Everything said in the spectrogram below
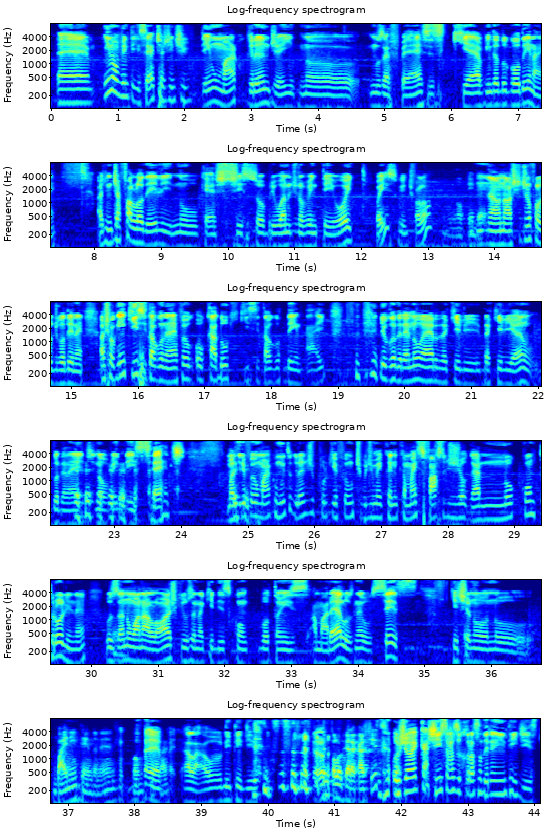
É, em 97 a gente tem um marco grande aí no, nos FPS, que é a vinda do GoldenEye. A gente já falou dele no cast sobre o ano de 98, foi isso que a gente falou? Não. Não, não, acho que a gente não falou de GoldenEye. Acho que alguém quis citar o GoldenEye, foi o, o Cadu que quis citar o GoldenEye. e o GoldenEye não era daquele, daquele ano, o GoldenEye é de 97. Mas ele foi um marco muito grande porque foi um tipo de mecânica mais fácil de jogar no controle, né? Usando o um analógico e usando aqueles botões amarelos, né? Os Cs que tinha no, no. By Nintendo, né? Vamos é, olha lá, o Nintendista. Você falou que era cachista? O João é cachista, mas o coração dele é nintendista.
